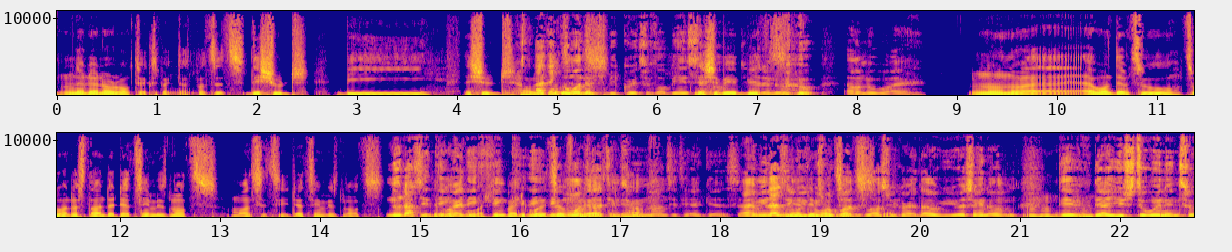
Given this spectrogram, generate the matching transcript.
no, they're not wrong to expect that, but it's they should be. They should. I think we it? want them to be grateful for being. Second. They should be a bit. I don't know. I don't know why. No, no, I, I want them to, to understand that their team is not Man City. Their team is not. No, that's the Liverpool, thing, right? They think, think by the quality they, they of want their team to be Man City, I guess. I mean, that's yeah, the, we, spoke about this last yeah. week, right? That we were saying, um, mm-hmm, they mm-hmm. they are used to winning, so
